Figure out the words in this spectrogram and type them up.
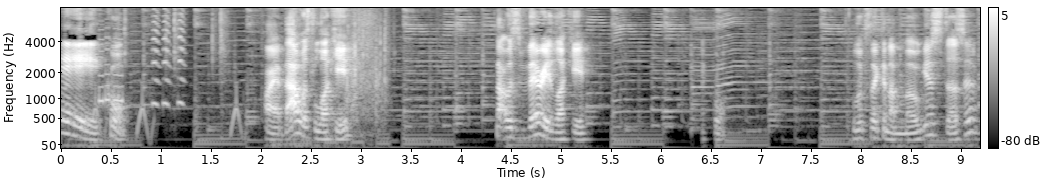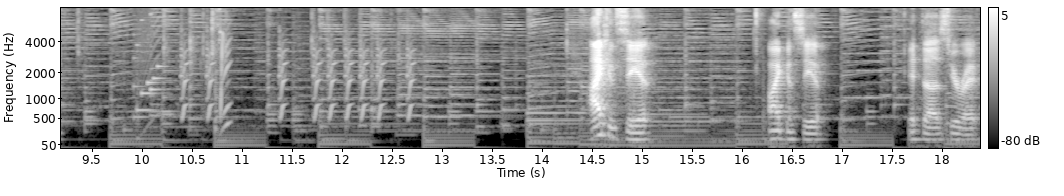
Hey, cool. Alright, that was lucky. That was very lucky. Cool. Looks like an Amogus, does it? I can see it. I can see it. It does, you're right.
